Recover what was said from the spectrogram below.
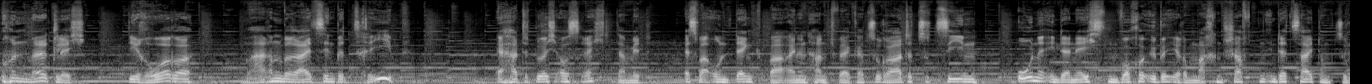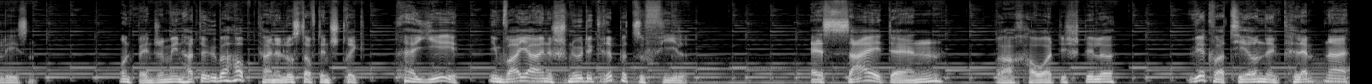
Unmöglich, die Rohre waren bereits in Betrieb. Er hatte durchaus recht damit. Es war undenkbar, einen Handwerker zu Rate zu ziehen, ohne in der nächsten Woche über ihre Machenschaften in der Zeitung zu lesen. Und Benjamin hatte überhaupt keine Lust auf den Strick. Herrje, ihm war ja eine schnöde Grippe zu viel. Es sei denn, brach Howard die Stille, wir quartieren den Klempner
